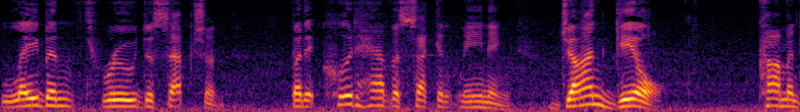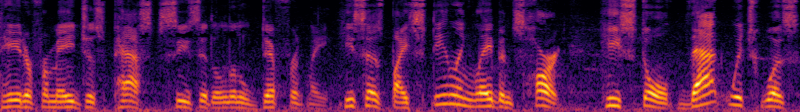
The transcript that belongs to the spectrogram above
Laban through deception. But it could have a second meaning. John Gill, commentator from ages past, sees it a little differently. He says, by stealing Laban's heart, he stole that which was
